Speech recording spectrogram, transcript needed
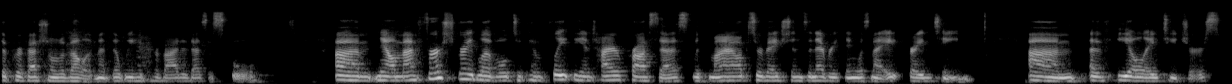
the professional development that we had provided as a school. Um, now, my first grade level to complete the entire process with my observations and everything was my eighth grade team um, of ELA teachers.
